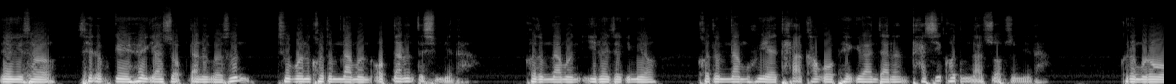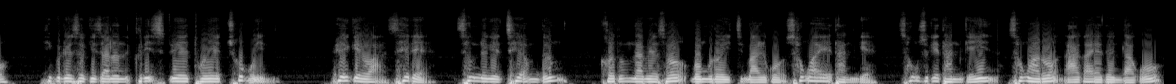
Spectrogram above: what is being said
여기서 새롭게 회개할 수 없다는 것은 두 번 거듭남은 없다는 뜻입니다. 거듭남은 일회적이며 거듭남 후에 타락하고 배교한 자는 다시 거듭날 수 없습니다. 그러므로 히브리서 기자는 그리스도의 도의 초보인 회개와 세례, 성령의 체험 등 거듭남에서 머물러 있지 말고 성화의 단계, 성숙의 단계인 성화로 나가야 된다고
